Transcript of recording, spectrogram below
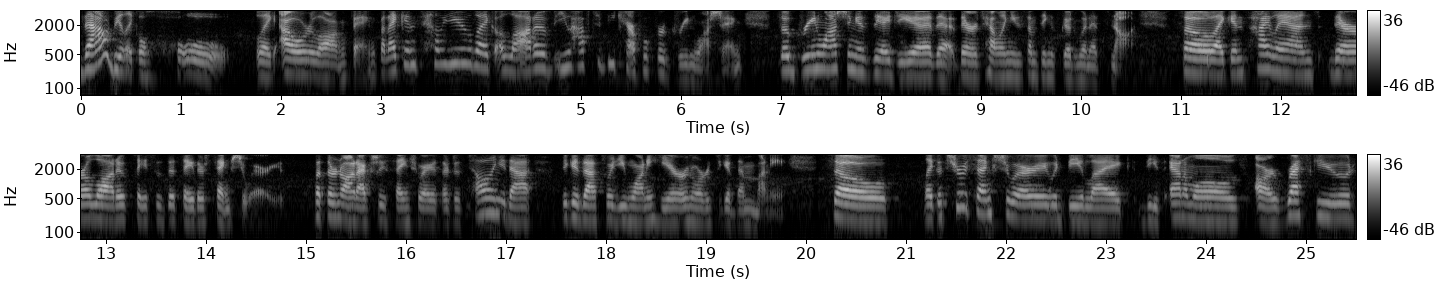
that would be like a whole like hour long thing. But i can tell you like a lot of you have to be careful for greenwashing. So greenwashing is the idea that they're telling you something's good when it's not. So like in thailand there are a lot of places that say they're sanctuaries but they're not actually sanctuaries. They're just telling you that because that's what you want to hear in order to give them money. So like a true sanctuary would be like these animals are rescued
